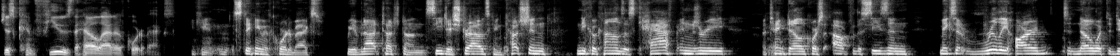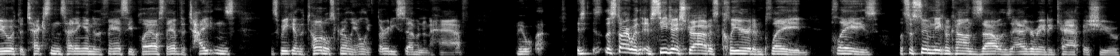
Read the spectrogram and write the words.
just confuse the hell out of quarterbacks. You can't. Sticking with quarterbacks, we have not touched on C.J. Stroud's concussion, Nico Collins' calf injury, a Tank Dell, of course, out for the season. Makes it really hard to know what to do with the Texans heading into the fantasy playoffs. They have the Titans this weekend. The total is currently only 37 and a half. I mean, let's start with if CJ Stroud is cleared and played, plays, let's assume Nico Collins is out with his aggravated calf issue.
